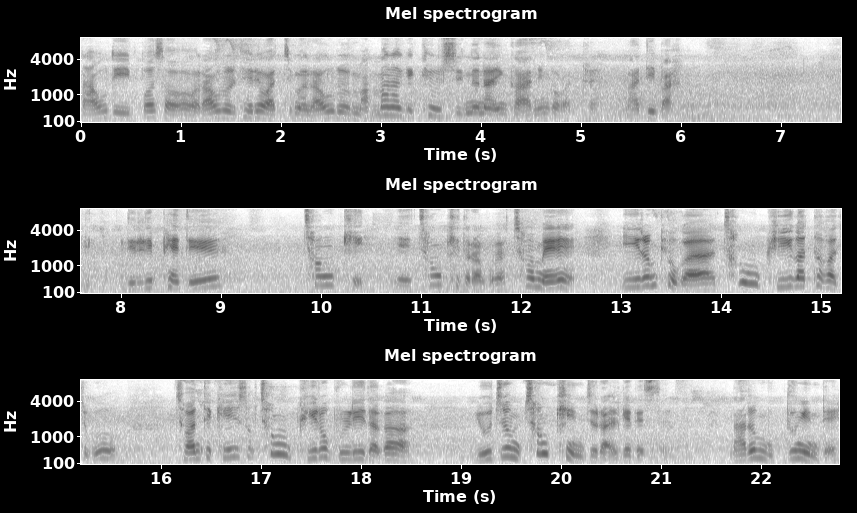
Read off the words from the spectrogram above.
라울이 이뻐서 라울을 데려왔지만 라울을 만만하게 키울 수 있는 아이가 아닌 것 같아요. 마디바, 리- 릴리패드, 청키, 예, 청키더라고요. 처음에 이 이름표가 청귀 같아가지고 저한테 계속 청귀로 불리다가 요즘 청키인 줄 알게 됐어요. 나름 묵둥인데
